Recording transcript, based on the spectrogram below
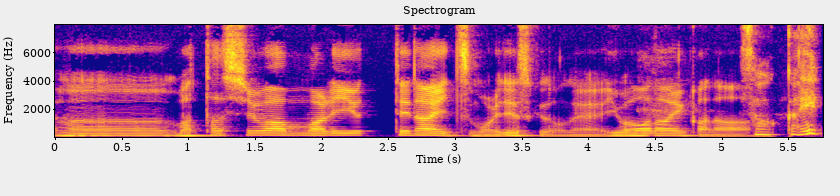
うーん、私はあんまり言ってないつもりですけどね。言わないかな。そっか。え、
